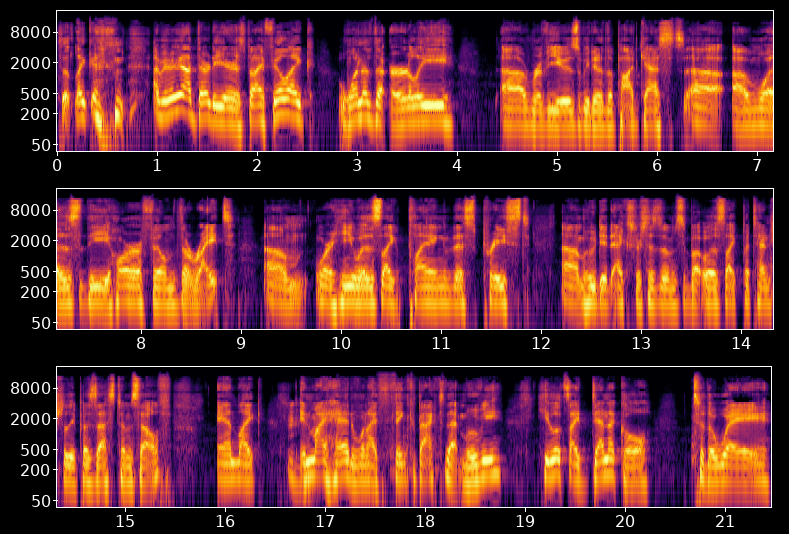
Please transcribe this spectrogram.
so, like I mean maybe not thirty years, but I feel like one of the early uh, reviews we did of the podcast uh, um, was the horror film The Rite, um, where he was like playing this priest um, who did exorcisms but was like potentially possessed himself. And like in my head, when I think back to that movie, he looks identical to the way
